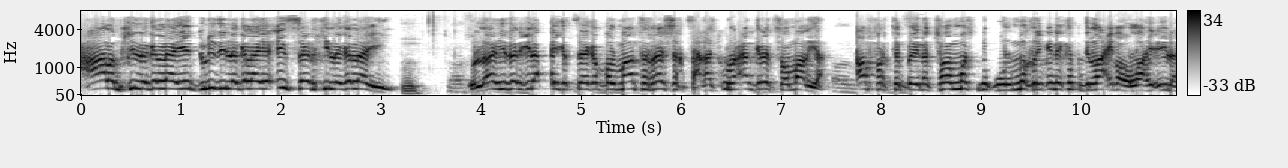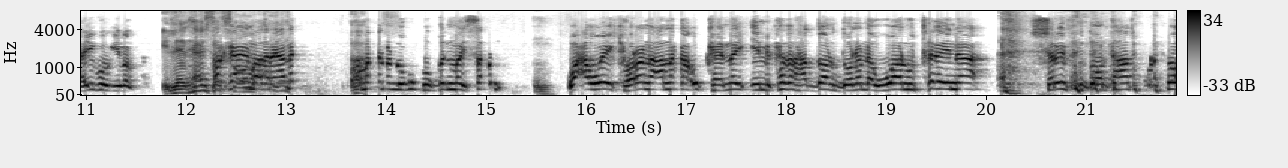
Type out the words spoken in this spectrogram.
caalamkii laga laayay dunidii laga laayay insidekii laga laayay. Wallaahi idan ilaahayga seega bal maanta reer sheekh saaqaas ku raacaan gareed soomaaliya. Afarta bayna joo mashriq walmaqrib inay ka dilaaciba wallaahi haysta markaa imaadare anaga amana nagu quuqin maysan waxa weeye horena annagaa u keennay imikadan haddaanu doonana waanu tegaynaa. Shariifku doonta ha furto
